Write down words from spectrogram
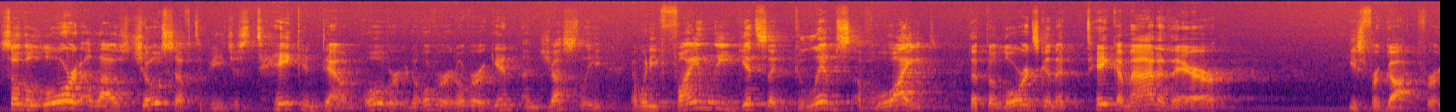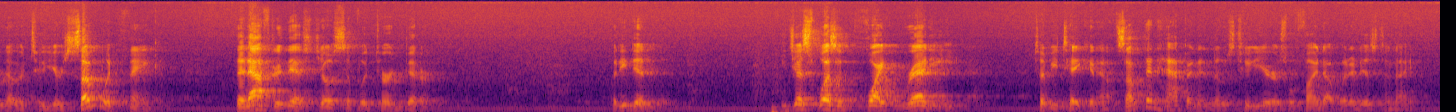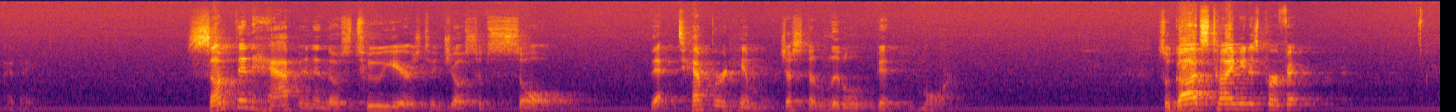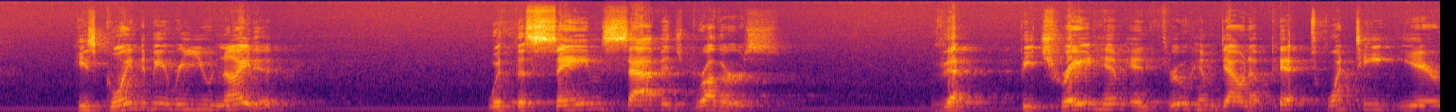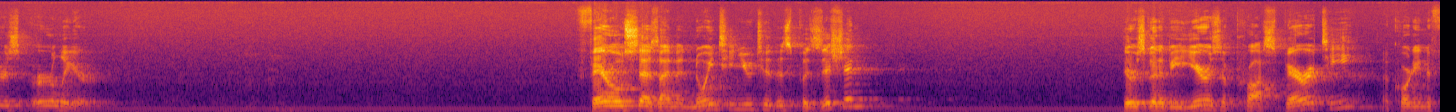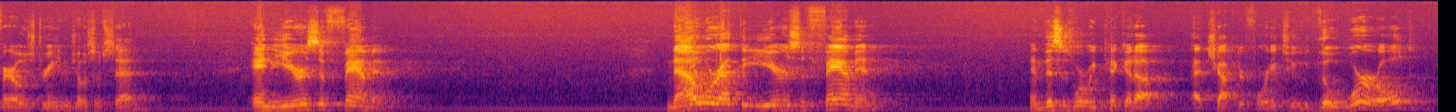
So the Lord allows Joseph to be just taken down over and over and over again unjustly. And when he finally gets a glimpse of light that the Lord's going to take him out of there, he's forgotten for another two years. Some would think that after this, Joseph would turn bitter. But he didn't. He just wasn't quite ready to be taken out. Something happened in those two years. We'll find out what it is tonight, I think. Something happened in those two years to Joseph's soul that tempered him just a little bit more. So God's timing is perfect. He's going to be reunited with the same savage brothers that betrayed him and threw him down a pit 20 years earlier. Pharaoh says, I'm anointing you to this position. There's going to be years of prosperity, according to Pharaoh's dream, Joseph said, and years of famine. Now we're at the years of famine, and this is where we pick it up at chapter 42. The world,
